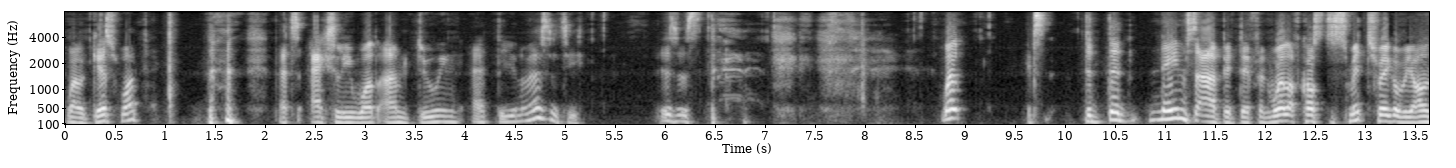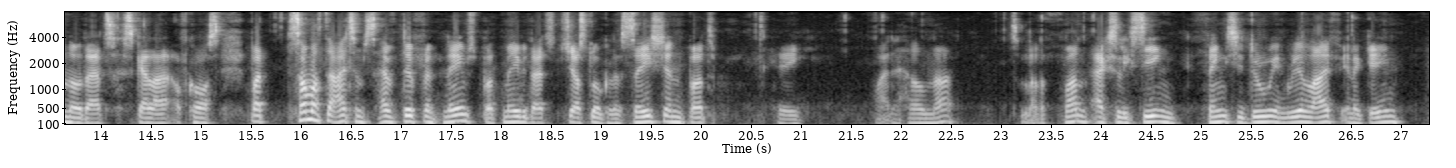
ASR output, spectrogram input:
well, guess what? That's actually what I'm doing at the university. This is well, it's the, the names are a bit different. Well, of course, the Schmitt trigger, we all know that. Scala, of course. But some of the items have different names, but maybe that's just localization. But hey, why the hell not? It's a lot of fun actually seeing things you do in real life in a game.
